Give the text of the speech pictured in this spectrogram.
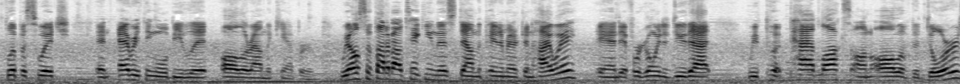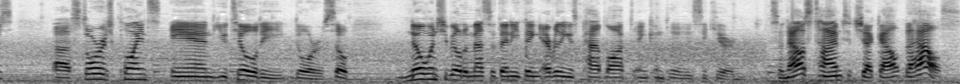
flip a switch and everything will be lit all around the camper. We also thought about taking this down the Pan American Highway, and if we're going to do that, we put padlocks on all of the doors, uh, storage points, and utility doors. So no one should be able to mess with anything. Everything is padlocked and completely secured. So now it's time to check out the house.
